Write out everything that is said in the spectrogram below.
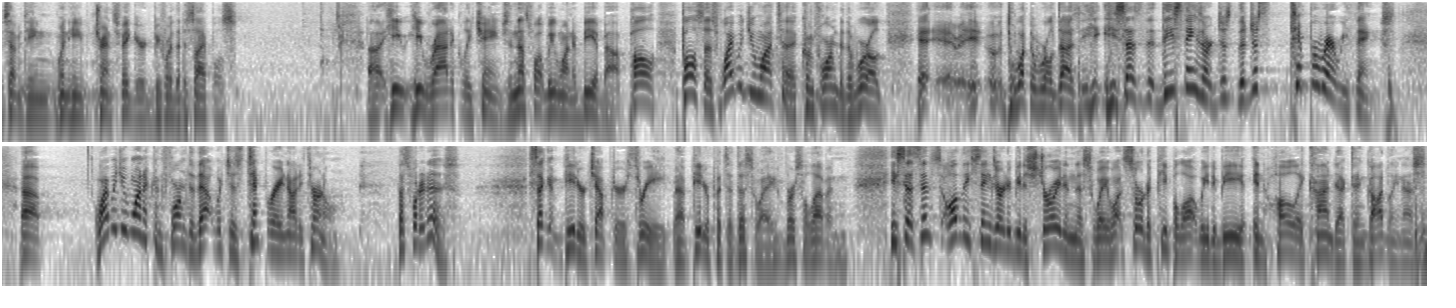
17, when he transfigured before the disciples, uh, he, he radically changed. And that's what we want to be about. Paul, Paul says, Why would you want to conform to the world, it, it, to what the world does? He, he says that these things are just, they're just temporary things. Uh, why would you want to conform to that which is temporary, not eternal? That's what it is. Second Peter chapter 3, uh, Peter puts it this way, verse 11. He says, Since all these things are to be destroyed in this way, what sort of people ought we to be in holy conduct and godliness,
